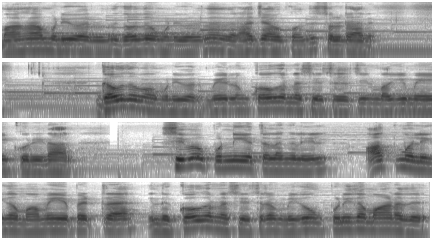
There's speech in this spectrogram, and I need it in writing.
மகா முனிவர் வந்து கௌதம முனிவர் வந்து அந்த ராஜாவுக்கு வந்து சொல்கிறாரு கௌதம முனிவர் மேலும் கோகர்ண சேத்திரத்தின் மகிமையை கூறினார். சிவ புண்ணிய தலங்களில் ஆத்மலிங்கம் அமைய பெற்ற இந்த கோகர்ண சேத்திரம் மிகவும் புனிதமானது.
